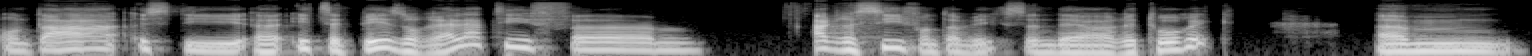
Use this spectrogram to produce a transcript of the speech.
Und da ist die äh, EZB so relativ ähm, aggressiv unterwegs in der Rhetorik. Ähm,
